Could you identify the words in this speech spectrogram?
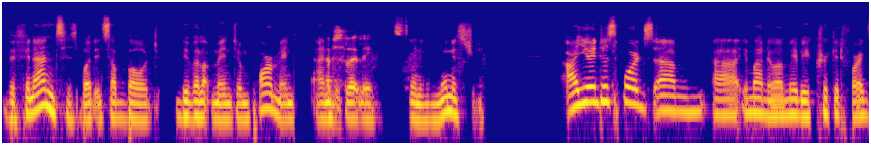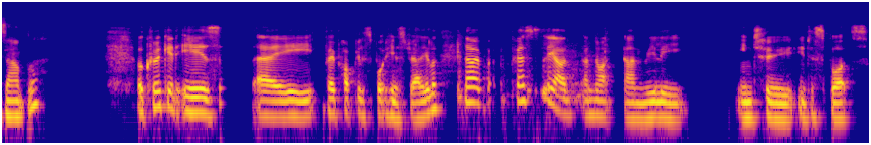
the finances, but it's about development, empowerment, and absolutely sustaining ministry. Are you into sports, um, uh, Emmanuel? Maybe cricket, for example. Well, cricket is a very popular sport here in Australia. No, personally, I'm not. I'm really into into sports.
